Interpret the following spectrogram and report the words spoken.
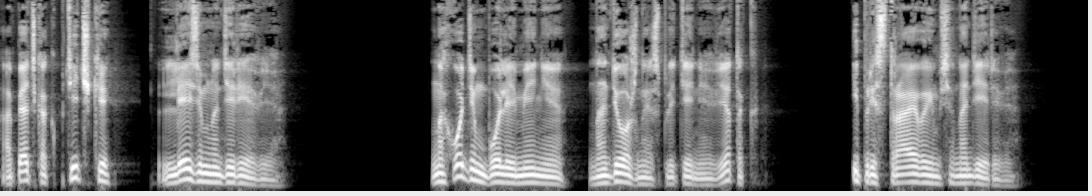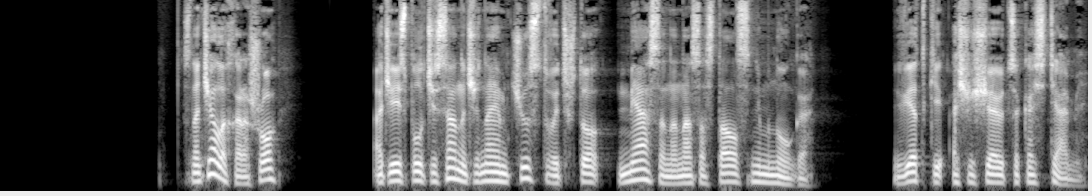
опять как птички, лезем на деревья. Находим более-менее надежное сплетение веток и пристраиваемся на дереве. Сначала хорошо, а через полчаса начинаем чувствовать, что мяса на нас осталось немного. Ветки ощущаются костями.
